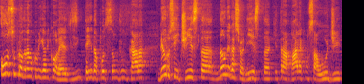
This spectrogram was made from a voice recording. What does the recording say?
Ouça o programa com o Miguel Nicoleles, entenda a posição de um cara neurocientista, não negacionista, que trabalha com saúde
